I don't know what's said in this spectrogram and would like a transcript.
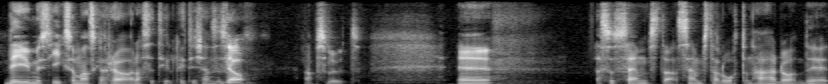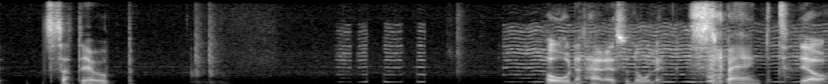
Det är ju musik som man ska röra sig till lite känns det som. Ja, Absolut. Eh, alltså sämsta, sämsta låten här då, det satte jag upp. oh, den här är så dålig. Spanked. Ja,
